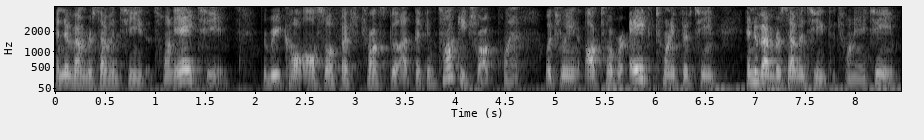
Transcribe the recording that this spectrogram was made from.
and November 17th, 2018. The recall also affects trucks built at the Kentucky truck plant between October 8th, 2015 and November 17th, 2018.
